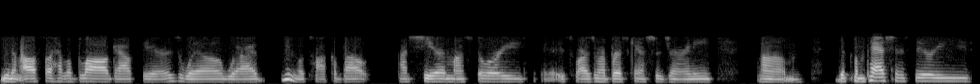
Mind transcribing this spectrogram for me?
you know, I also have a blog out there as well where I, you know, talk about I share my story as far as my breast cancer journey. Um, the compassion series,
